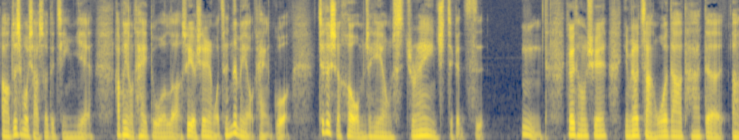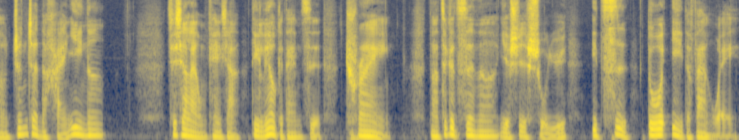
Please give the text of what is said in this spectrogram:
哦，这是我小时候的经验。他朋友太多了，所以有些人我真的没有看过。这个时候，我们就可以用 “strange” 这个字。嗯，各位同学有没有掌握到它的呃真正的含义呢？接下来我们看一下第六个单词 train。那这个字呢，也是属于一次多义的范围。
